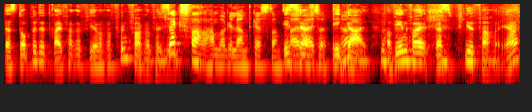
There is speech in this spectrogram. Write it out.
das doppelte, dreifache, vierfache, fünffache verdienen. Sechsfache haben wir gelernt gestern Ist teilweise. ja egal. Auf jeden Fall das Vielfache. Ja?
